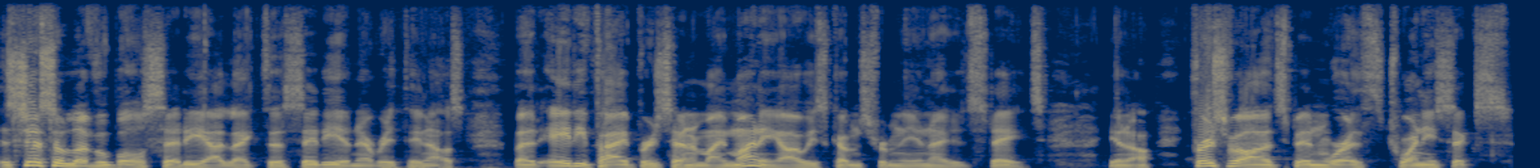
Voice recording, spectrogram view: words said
It's just a livable city. I like the city and everything else. But 85% of my money always comes from the United States. You know, first of all, it's been worth 26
